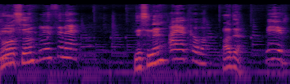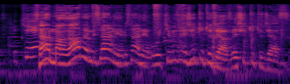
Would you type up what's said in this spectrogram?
Ne olsun? Nesine? Nesine? Ayakkabı. Hadi. Bir, iki. Sen ma ne yapıyorsun? Bir saniye, bir saniye. O ikimiz eşit tutacağız, eşit tutacağız.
